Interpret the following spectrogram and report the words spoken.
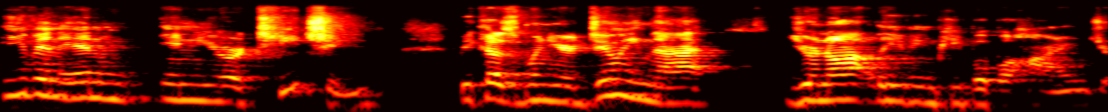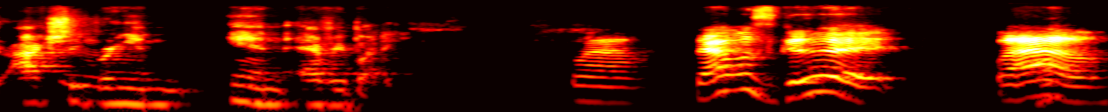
even in in your teaching, because when you're doing that, you're not leaving people behind. You're actually mm-hmm. bringing in everybody. Wow, that was good. Wow.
